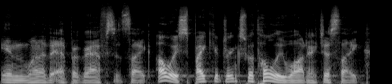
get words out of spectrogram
in one of the epigraphs, it's like, always spike your drinks with holy water. Just like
